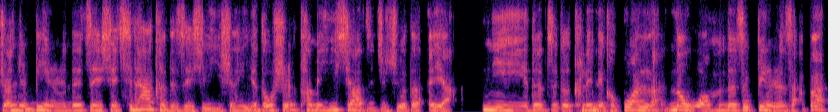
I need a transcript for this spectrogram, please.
转诊病人的这些其他科的这些医生也都是，他们一下子就觉得，哎呀。你的这个 clinic 关了，那我们的这病人咋办？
